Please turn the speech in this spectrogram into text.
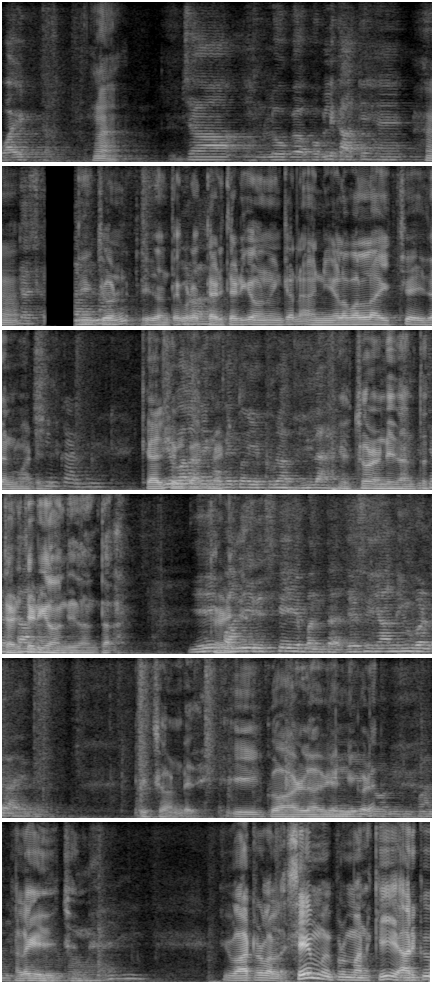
वाइट था हाँ जहाँ हम लोग पब्लिक आते हैं हाँ। टच దీన్ని చూడండి ఇదంతా కూడా తడి తడిగా ఉంది ఇంకా ఆ నీళ్ళ వల్ల ఇచ్చే ఇదన్నమాట ఇది कार्बोनेट ये కాల్షియం वाला కార్బోనేట్ देखोगे तो ये पूरा गीला है ఇది చూడండి ఇదంతా తడి తడిగా ఉంది ఇదంతా ये पानी रिश्ते ये बनता है जैसे यहाँ न्यू बन रहा है ये देखो। ఇది చూడండి ఇది ఈ గోళ్ళు అవన్నీ కూడా जो अभी भी पानी అలాగే ఇది ఇచ్చింది ఈ వాటర్ వల్ల సేమ్ ఇప్పుడు మనకి అరకు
